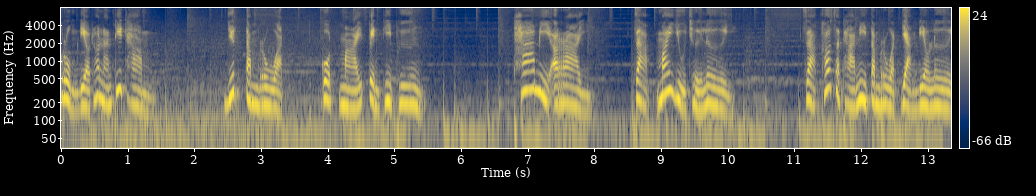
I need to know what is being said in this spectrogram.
กลุ่มเดียวเท่านั้นที่ทำยึดตำรวจ กฎหมายเป็นที่พึ่ง ถ้ามีอะไร จะไม่อยู่เฉยเลย จะเข้าสถานีตำรวจอย่างเดียวเลย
